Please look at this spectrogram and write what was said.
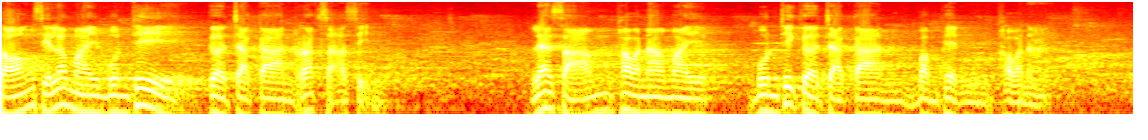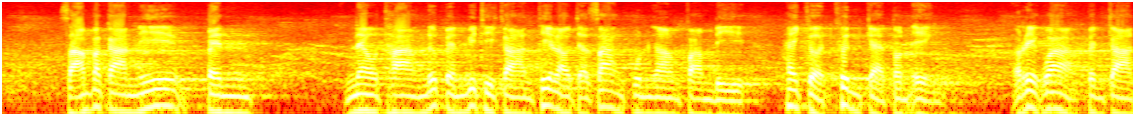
สองศีลไมยบุญที่เกิดจากการรักษาศีลและสามภาวนาไมย บุญที่เกิดจากการบำเพ็ญภาวนาสามประการนี้เป็นแนวทางหรือเป็นวิธีการที่เราจะสร้างคุณงามความดีให้เกิดขึ้นแก่ตนเอง เรียกว่าเป็นการ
